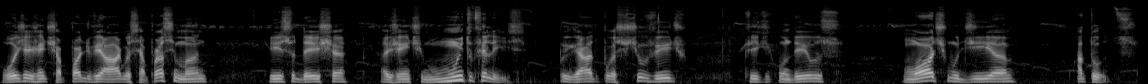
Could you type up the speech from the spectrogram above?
Hoje a gente já pode ver a água se aproximando e isso deixa a gente muito feliz. Obrigado por assistir o vídeo. Fique com Deus. Um ótimo dia a todos.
